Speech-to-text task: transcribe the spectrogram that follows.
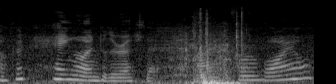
I'm going to hang on to the rest of that hide for a while.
